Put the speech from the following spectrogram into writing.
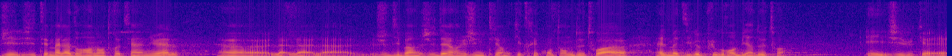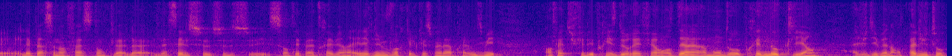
j'étais maladroit en entretien annuel. je dis, ben, j'ai d'ailleurs une cliente qui est très contente de toi. Elle m'a dit le plus grand bien de toi. Et j'ai vu que la personne en face, donc la, la, selle, se, se, se, sentait pas très bien. Elle est venue me voir quelques semaines après. Elle me dit Mais en fait, tu fais des prises de référence derrière mon dos auprès de nos clients. Je lui dis Mais non, pas du tout.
